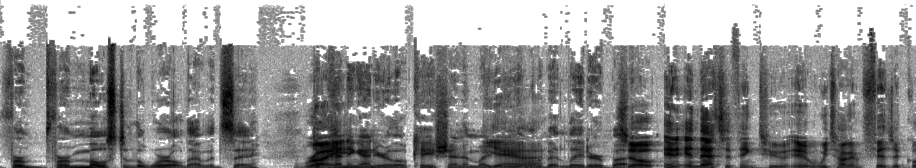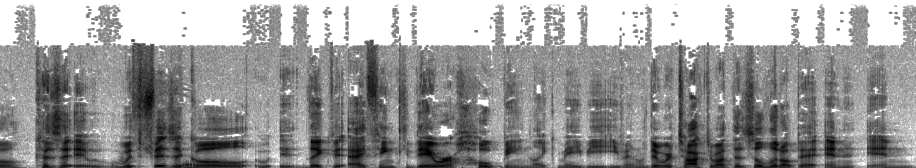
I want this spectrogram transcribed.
for for most of the world. I would say, Right. depending on your location, it might be a little bit later. But so and, and that's the thing too. Are we talking physical? Because eh, with physical, eh, like I think they were hoping like maybe even they were talked about this a little bit, and and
